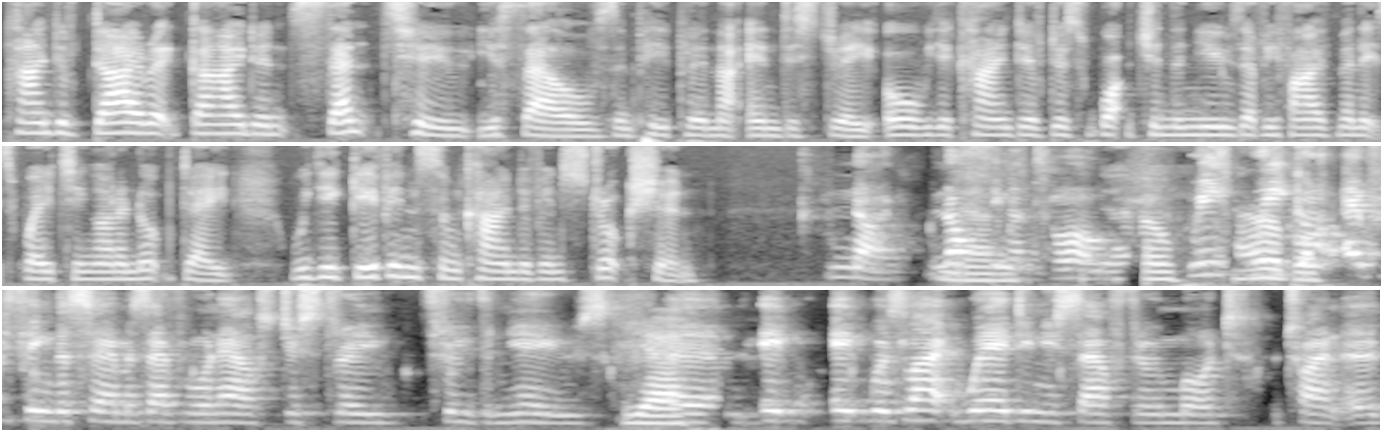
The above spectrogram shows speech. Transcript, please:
kind of direct guidance sent to yourselves and people in that industry, or were you kind of just watching the news every five minutes, waiting on an update? Were you given some kind of instruction? No, nothing No, at all. No, We, we got everything the same as everyone else just through through the news. yeah, Um, it it was like wading yourself through mud, trying to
